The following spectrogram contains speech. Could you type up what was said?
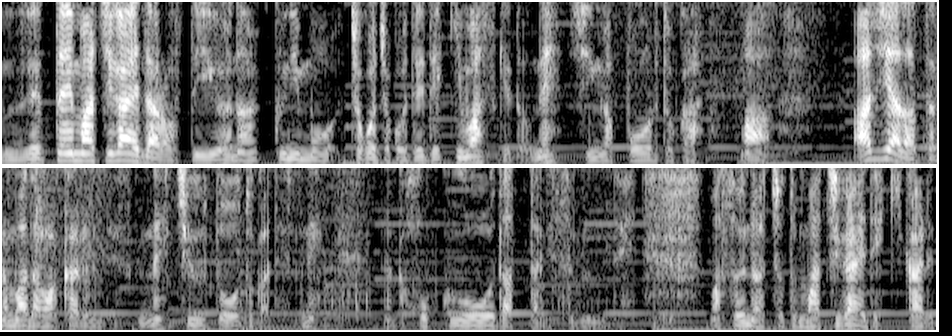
絶対間違いだろうっていうような国もちょこちょこ出てきますけどね。シンガポールとか。まあアジアだったらまだわかるんですけどね中東とかですね。なんか北欧だったりするんで、まあ、そういうのはちょっと間違えて聞かれ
